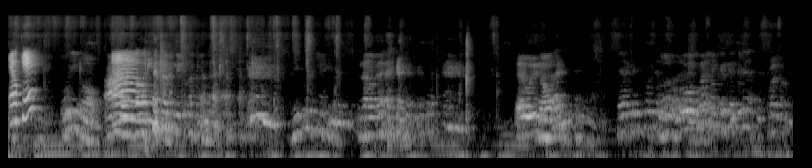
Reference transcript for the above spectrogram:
É o quê? Urinol. Ah, não, urinol. é não. Não, né? É o urinol, né? Ô, como é que é o nome desse? Como é que é o nome?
